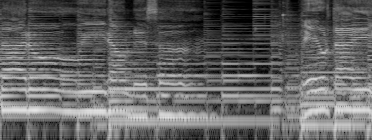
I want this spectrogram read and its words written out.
Luzaro iraunezan Lehorta ilun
